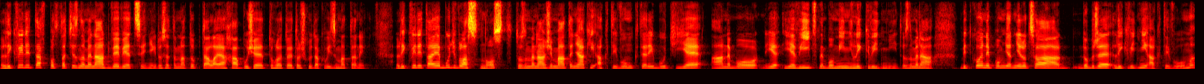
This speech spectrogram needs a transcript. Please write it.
Likvidita v podstatě znamená dvě věci. Někdo se tam na to ptal a já chápu, že tohle je trošku takový zmatený. Likvidita je buď vlastnost, to znamená, že máte nějaký aktivum, který buď je, a nebo je, je víc nebo méně likvidní. To znamená, Bitcoin je poměrně docela dobře likvidní aktivum,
